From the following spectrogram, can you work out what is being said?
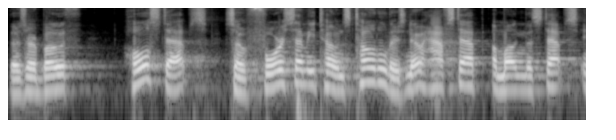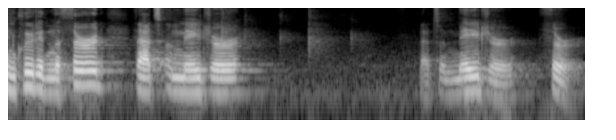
Those are both whole steps, so four semitones total. There's no half step among the steps included in the third. That's a major, that's a major third.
